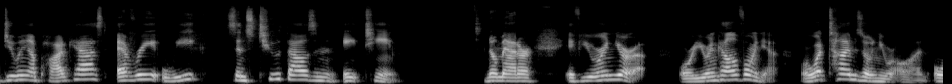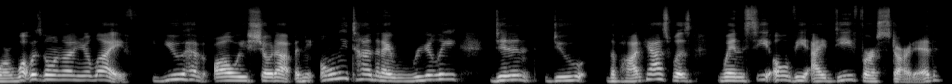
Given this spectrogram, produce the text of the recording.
doing a podcast every week since 2018. No matter if you were in Europe or you were in California or what time zone you were on or what was going on in your life, you have always showed up. And the only time that I really didn't do the podcast was when COVID first started.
